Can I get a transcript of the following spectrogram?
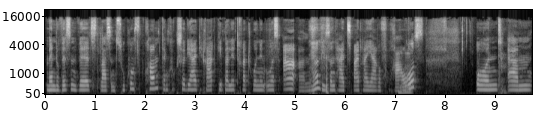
wenn du wissen willst, was in Zukunft kommt, dann guckst du dir halt die Ratgeberliteratur in den USA an. Ne? Die sind halt zwei, drei Jahre voraus. Und ähm,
